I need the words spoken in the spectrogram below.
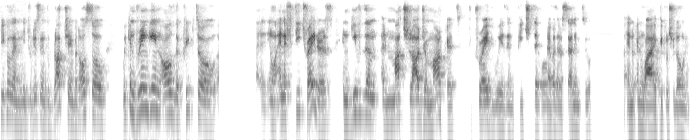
people and introducing them to blockchain, but also we can bring in all the crypto, uh, you know, NFT traders and give them a much larger market to trade with and pitch the, whatever they're selling to, and, and why people should own it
